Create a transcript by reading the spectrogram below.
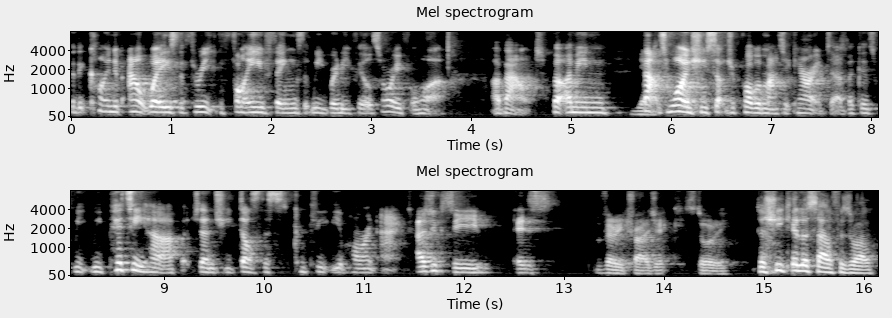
that it kind of outweighs the three, the five things that we really feel sorry for her about. But I mean, Yeah. that's why she's such a problematic character because we, we pity her, but then she does this completely abhorrent act. As you can see, it's a very tragic story. Does she kill herself as well?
